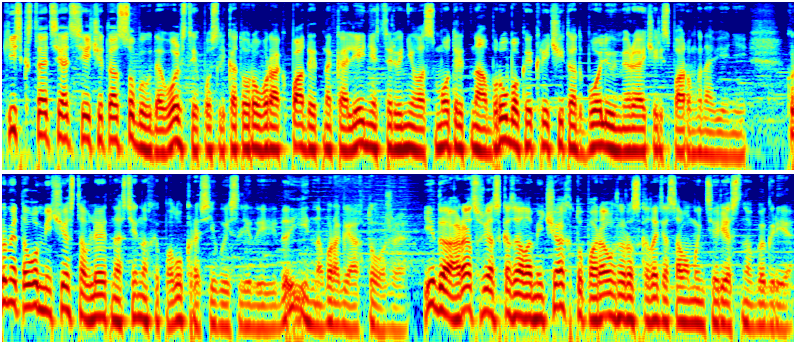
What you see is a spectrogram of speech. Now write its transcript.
Кисть, кстати, отсечь это особое удовольствие, после которого враг падает на колени, стервенело смотрит на обрубок и кричит от боли, умирая через пару мгновений. Кроме того, мечи оставляют на стенах и полу красивые следы, да и на врагах тоже. И да, раз уж я сказал о мечах, то пора уже рассказать о самом интересном в игре.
